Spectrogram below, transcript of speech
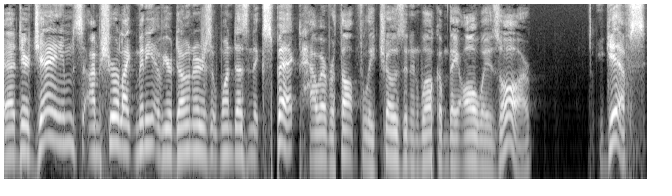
Uh, dear James, I'm sure, like many of your donors, one doesn't expect, however thoughtfully chosen and welcome they always are, gifts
